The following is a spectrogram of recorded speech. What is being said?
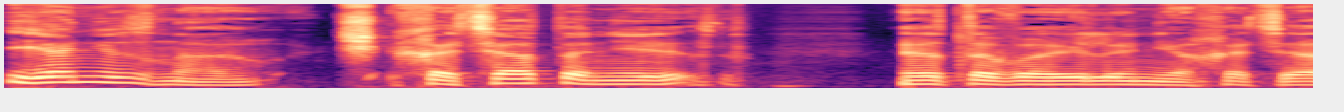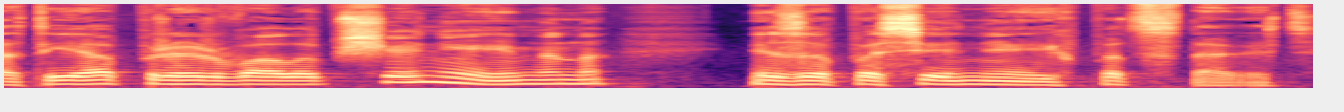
я не знаю, хотят они этого или не хотят. Я прервал общение именно из опасения их подставить.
